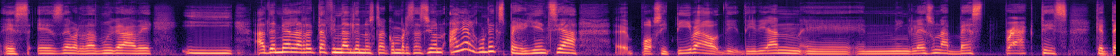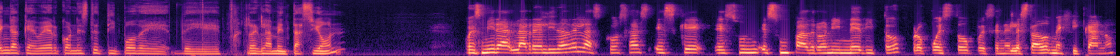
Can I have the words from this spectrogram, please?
Es, es, de verdad muy grave. Y a tener la recta final de nuestra conversación, ¿hay alguna experiencia eh, positiva, o dirían eh, en inglés una best practice, que tenga que ver con este tipo de reglamentación? Pues mira, la realidad de las cosas es que es un, es un padrón inédito propuesto pues en el Estado mexicano,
